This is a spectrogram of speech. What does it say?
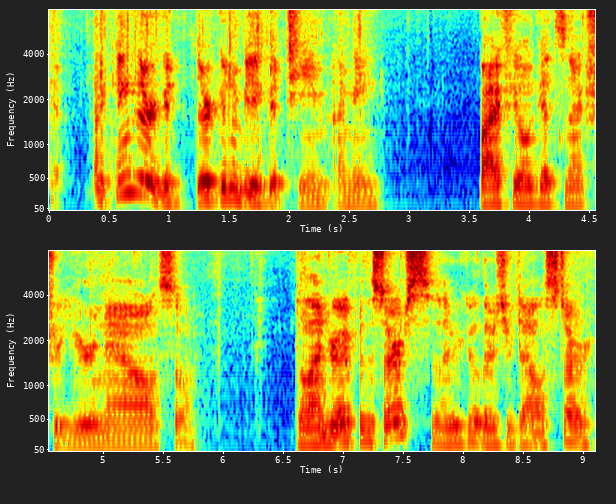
Yeah, the Kings are good. They're going to be a good team. I mean, Byfield gets an extra year now, so Dellandrea for the Stars. So there you go. There's your Dallas Star.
